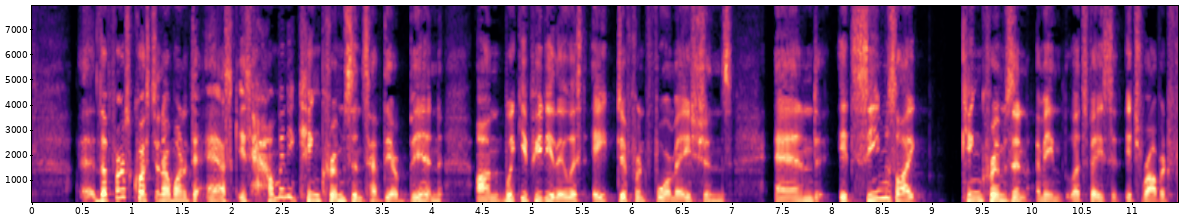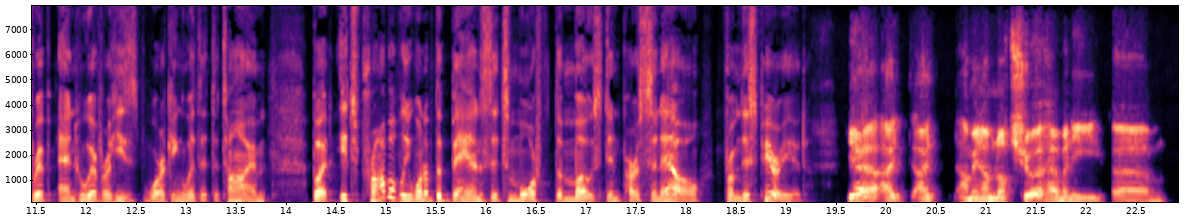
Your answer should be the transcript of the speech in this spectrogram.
The first question I wanted to ask is how many King Crimsons have there been? On Wikipedia, they list eight different formations, and it seems like King Crimson, I mean, let's face it, it's Robert Fripp and whoever he's working with at the time, but it's probably one of the bands that's morphed the most in personnel from this period. Yeah, I, I, I mean, I'm not sure how many um,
